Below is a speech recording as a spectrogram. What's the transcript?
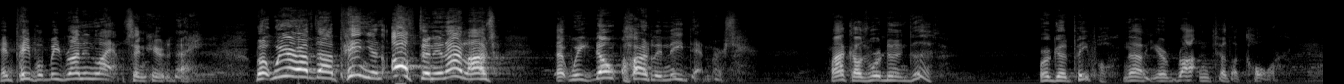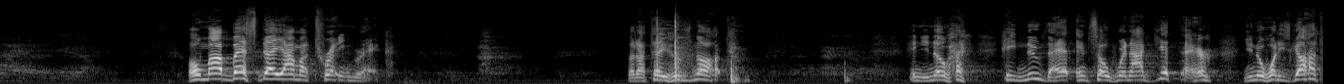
and people be running laps in here today. But we're of the opinion often in our lives that we don't hardly need that mercy. Why? Because we're doing good. We're good people. No, you're rotten to the core. On my best day, I'm a train wreck. But I tell you who's not. And you know, he knew that. And so when I get there, you know what he's got?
